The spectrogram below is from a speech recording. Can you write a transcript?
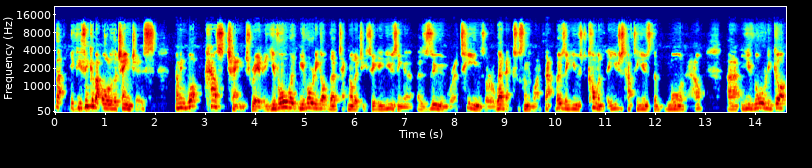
But if you think about all of the changes, I mean, what has changed really? You've already you've already got the technology, so you're using a, a, Zoom or a Teams or a WebEx or something like that. Those are used commonly. You just have to use them more now. Uh, you've already got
